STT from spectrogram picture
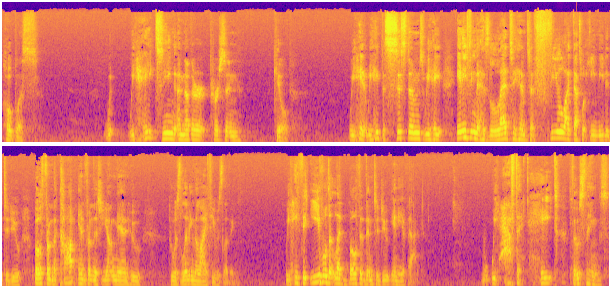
hopeless. We, we hate seeing another person killed. We hate it. We hate the systems. We hate anything that has led to him to feel like that's what he needed to do, both from the cop and from this young man who, who was living the life he was living. We hate the evil that led both of them to do any of that. We have to hate those things.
